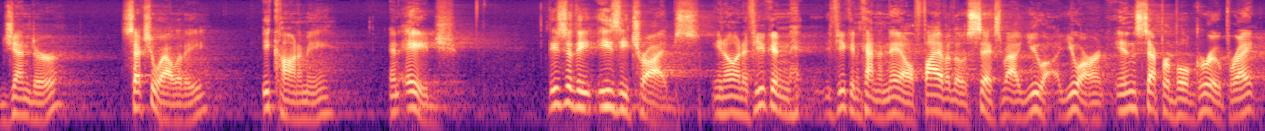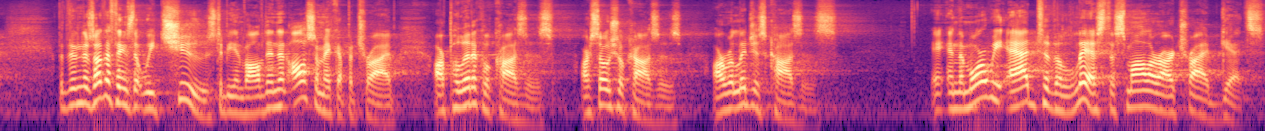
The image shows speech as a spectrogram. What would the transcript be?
gender, sexuality, economy, and age. These are the easy tribes, you know, and if you can, if you can kind of nail five of those six, wow, you are, you are an inseparable group, right? But then there's other things that we choose to be involved in that also make up a tribe our political causes, our social causes, our religious causes. And the more we add to the list, the smaller our tribe gets.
